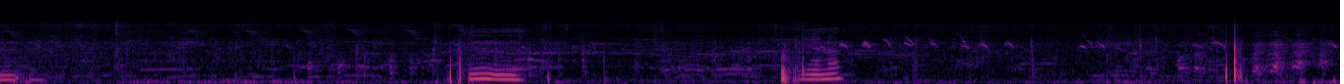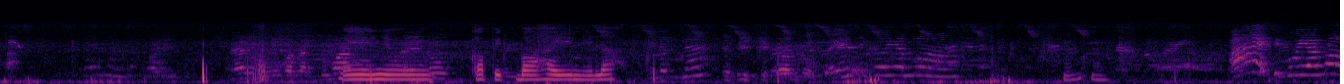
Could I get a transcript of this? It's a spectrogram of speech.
Mm -mm. Mm Ayan o. Ayan yung kapitbahay nila. Mm-mm. Ay, si kuya mo,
